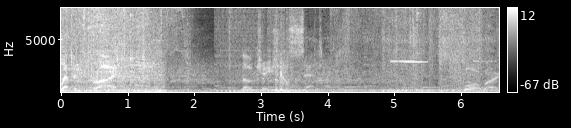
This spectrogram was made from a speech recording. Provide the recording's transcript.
Weapons prime. Location set. Forward.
